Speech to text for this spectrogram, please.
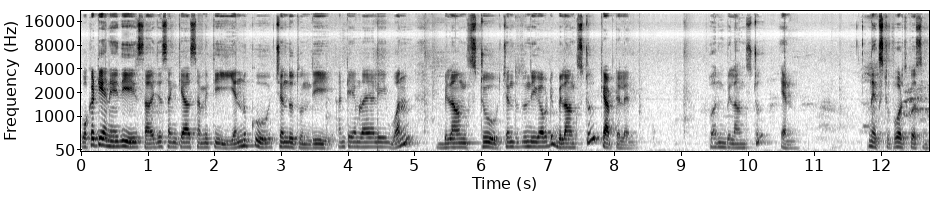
ఒకటి అనేది సహజ సంఖ్యా సమితి ఎన్కు చెందుతుంది. అంటే ఏం రాయాలి? వన్ బిలాంగ్స్ టు చెందుతుంది కాబట్టి belongs to capital N one belongs to N next fourth question.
